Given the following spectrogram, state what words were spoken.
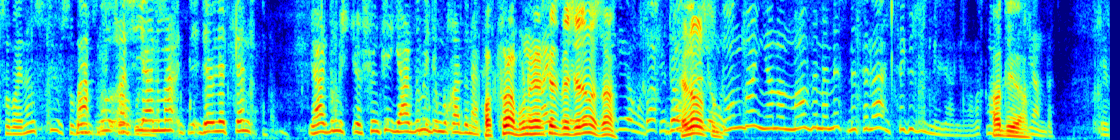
Sobayla ısıtıyoruz. Bak Sobayla bu Asiye Hanım'a devletten yardım istiyor. Çünkü yardım edin bu kadına. Baksana bunu herkes beceremez ha. Bak, Helal olsun. Dondan yanan malzememiz mesela 800 milyar liralık Hadi ya. malzememiz yandı. Evet.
